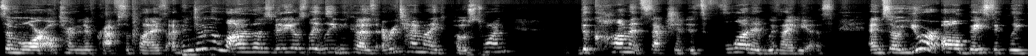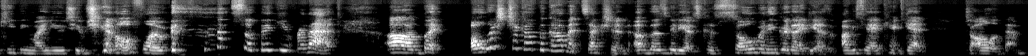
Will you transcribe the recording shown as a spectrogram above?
some more alternative craft supplies. I've been doing a lot of those videos lately because every time I post one, the comment section is flooded with ideas. And so you are all basically keeping my YouTube channel afloat. so thank you for that. Um, but always check out the comment section of those videos because so many good ideas. Obviously, I can't get to all of them.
